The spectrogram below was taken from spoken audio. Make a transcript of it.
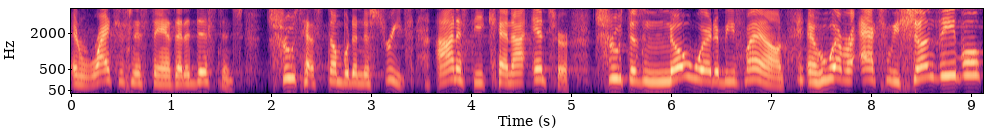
and righteousness stands at a distance. Truth has stumbled in the streets. Honesty cannot enter. Truth is nowhere to be found. And whoever actually shuns evil,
